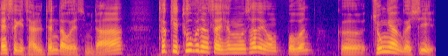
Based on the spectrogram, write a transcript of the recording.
해석이 잘 된다고 했습니다. 특히 to 부정사의 형용사적 용법은 그 중요한 것이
